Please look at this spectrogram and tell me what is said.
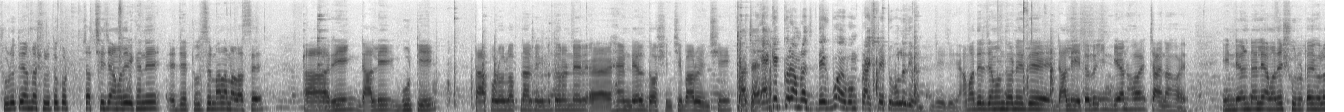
শুরুতে আমরা শুরুতে করতে চাচ্ছি যে আমাদের এখানে এই যে টুলসের মালামাল আছে রিং ডালি গুটি তারপর হলো আপনার বিভিন্ন ধরনের হ্যান্ডেল দশ ইঞ্চি বারো ইঞ্চি। আচ্ছা এক এক করে আমরা দেখব এবং প্রাইসটা একটু বলে দিবেন। জি জি। আমাদের যেমন ধরনের যে ডালি এটা হলো ইন্ডিয়ান হয় চায়না হয়। ইন্ডিয়ান ডালি আমাদের শুরুটাই হলো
